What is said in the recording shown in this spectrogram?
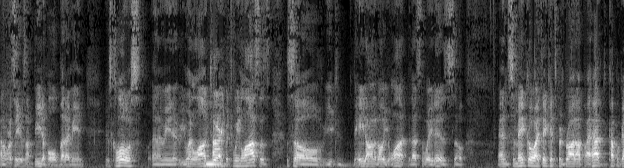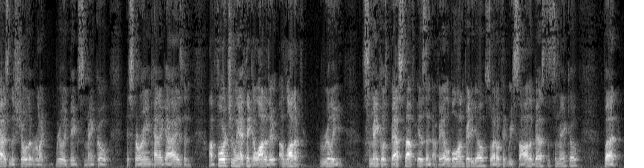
I don't want to say he was unbeatable, but I mean, it was close. And I mean, he went a long time Yeah. between losses, so you can hate on it all you want, but that's the way it is. So, and Semenko, I think it's been brought up. I had a couple guys in the show that were like really big Semenko historian kind of guys, and unfortunately, I think a lot of the a lot of really Semenko's best stuff isn't available on video, so I don't think we saw the best of Semenko. But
